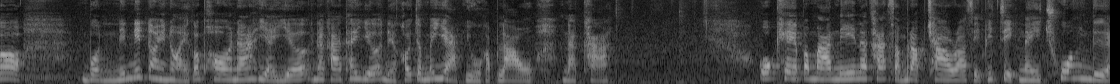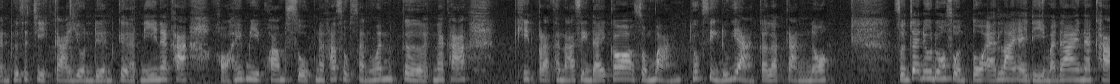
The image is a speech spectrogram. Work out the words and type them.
ก็บ่นนิดๆหน่อยๆก็พอนะ อย่าเยอะนะคะ ถ้าเยอะเดี๋ยวเขาจะไม่อยากอยู่กับเรานะคะ โอเคประมาณนี้นะคะสำหรับชาวราศีพิจิกในช่วงเดือนพฤศจิกายนเดือนเกิดนี้นะคะ ขอให้มีความสุขนะคะ สุขสันต์วันเกิดนะคะ คิดปรารถนาสิ่งใดก็สมหวังทุกสิ่งทุกอย่างก็แล้วกันเนาะสนใจดูดวงส่วนตัวแอดไลน์ไอดีมาได้นะคะ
